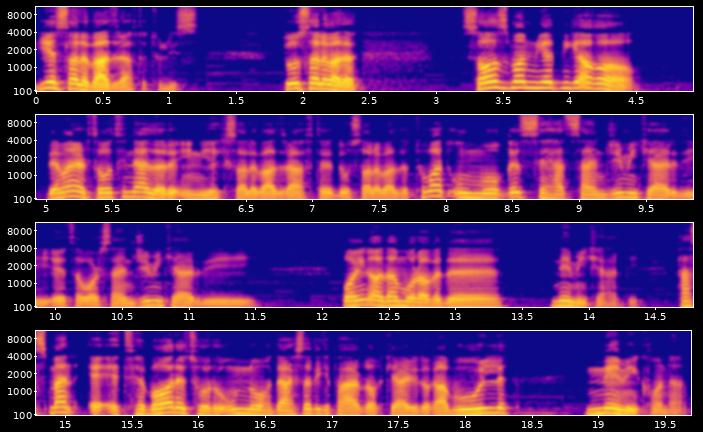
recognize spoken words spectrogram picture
یه سال بعد رفته تو لیست. دو سال بعد. سازمان میاد میگه آقا به من ارتباطی نداره. این یک سال بعد رفته دو سال بعد. تو باید اون موقع صحت سنجی می‌کردی اعتبار سنجی می‌کردی. با این آدم مراوده نمی‌کردی. پس من اعتبار تو رو اون 9 درصدی که پرداخت کردید و قبول نمی کنم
